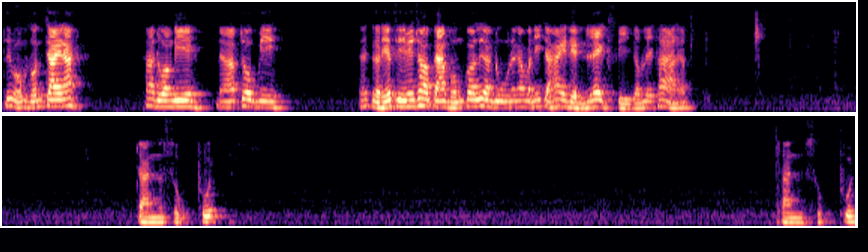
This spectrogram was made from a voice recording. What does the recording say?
ที่ผมสนใจนะ ถ้าดวงดีนะครับ โชคมี ถ้าเกิด FC ไม่ชอบตามผมก็เลือกดูนะครับ วันนี้จะให้เด่นเลขสี่กับเลขห้านะครับ จันทร์ศุกร์พุธจันทร์ศุกร์พุธ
